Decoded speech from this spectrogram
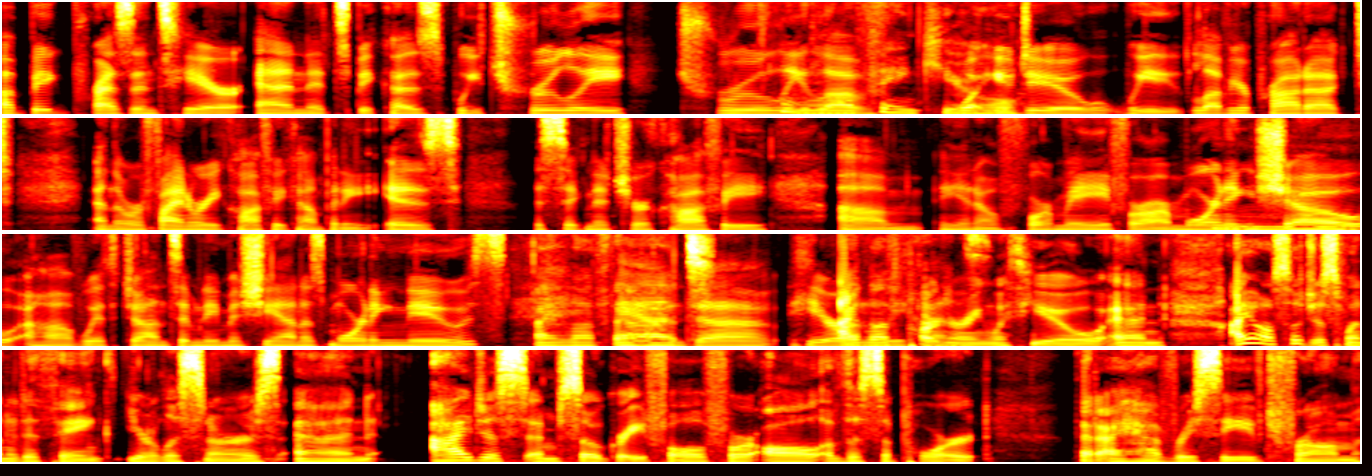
a big presence here and it's because we truly truly Aw, love thank you. what you do. We love your product and the refinery coffee company is the signature coffee, um, you know, for me for our morning Mm. show uh, with John Zimney, Michiana's morning news. I love that. And uh, here I love weekends. partnering with you. And I also just wanted to thank your listeners. And I just am so grateful for all of the support that I have received from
